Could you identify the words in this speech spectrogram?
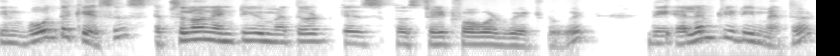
in both the cases, epsilon NTU method is a straightforward way to do it. The LMTD method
